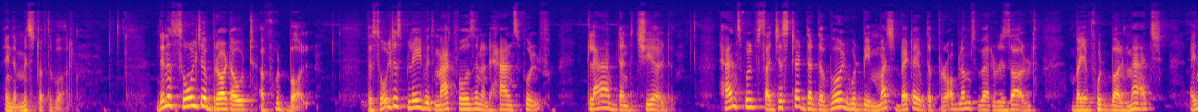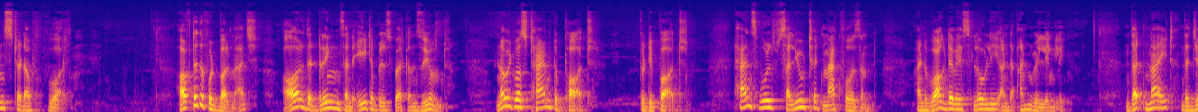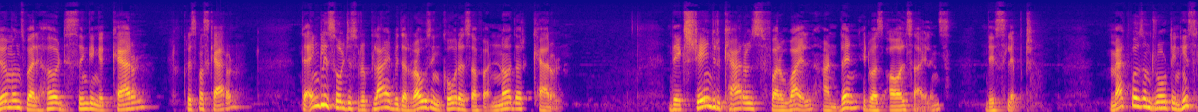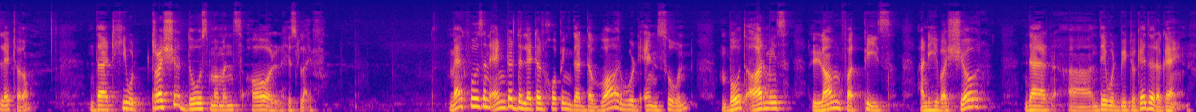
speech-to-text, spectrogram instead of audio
in the midst of the war. Then a soldier brought out a football. The soldiers played with Macpherson and Hans Wolff, clapped and cheered. Hans Wolff suggested that the world would be much better if the problems were resolved by a football match instead of war. After the football match, all the drinks and eatables were consumed. Now it was time to part, to depart. Hans Wolff saluted Macpherson and walked away slowly and unwillingly. That night, the Germans were heard singing a carol, Christmas carol. The English soldiers replied with a rousing chorus of another carol. They exchanged carols for a while and then it was all silence. They slept. Macpherson wrote in his letter that he would treasure those moments all his life. Macpherson ended the letter hoping that the war would end soon. Both armies longed for peace, and he was sure that uh, they would be together again.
